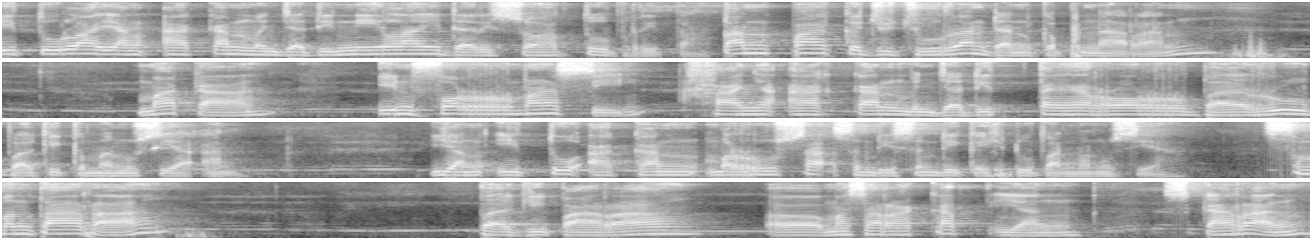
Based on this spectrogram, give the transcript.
itulah yang akan menjadi nilai dari suatu berita. Tanpa kejujuran dan kebenaran, maka informasi hanya akan menjadi teror baru bagi kemanusiaan yang itu akan merusak sendi-sendi kehidupan manusia. Sementara bagi para e, masyarakat yang sekarang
